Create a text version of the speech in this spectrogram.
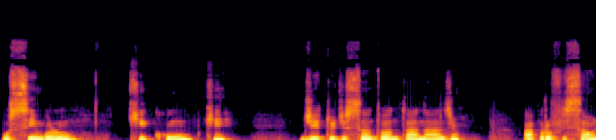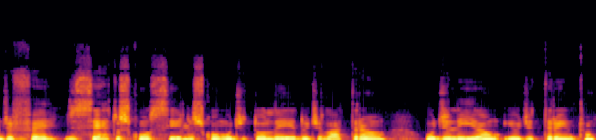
O símbolo Kikunki dito de Santo Antanásio, a profissão de fé de certos concílios, como o de Toledo, de Latrão, o de Leão e o de Trento,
